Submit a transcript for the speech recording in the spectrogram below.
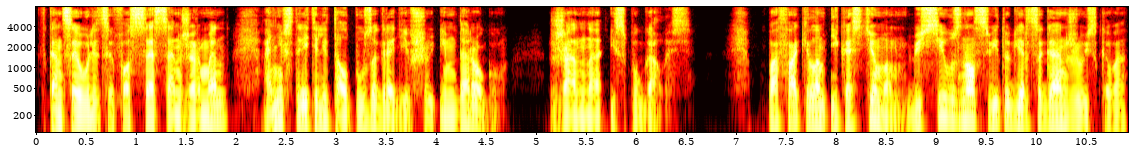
В конце улицы Фоссе Сен-Жермен они встретили толпу, заградившую им дорогу. Жанна испугалась. По факелам и костюмам Бюсси узнал свиту герцога Анжуйского,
